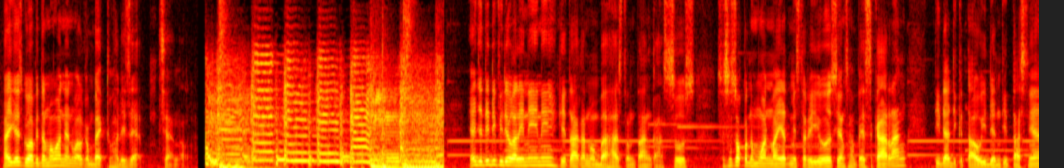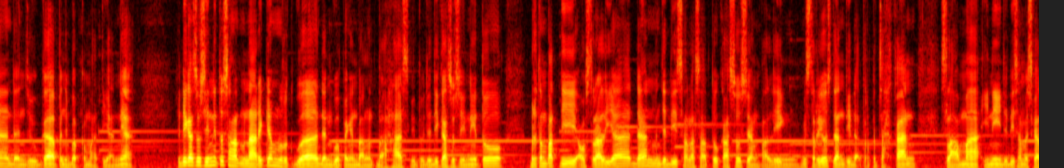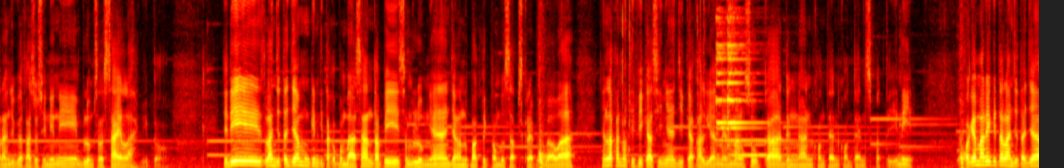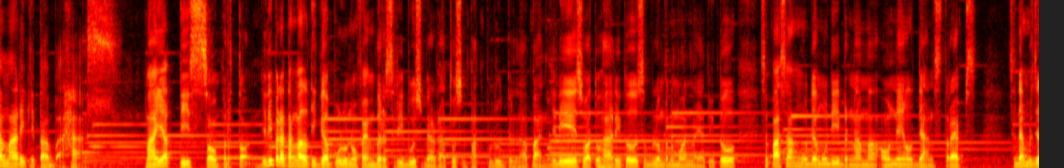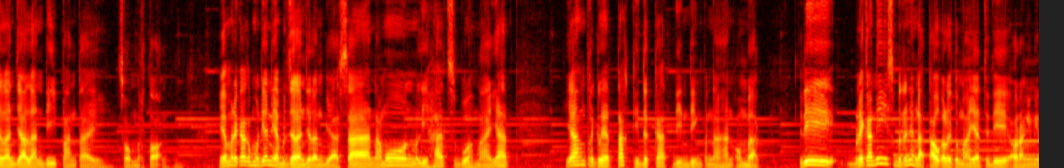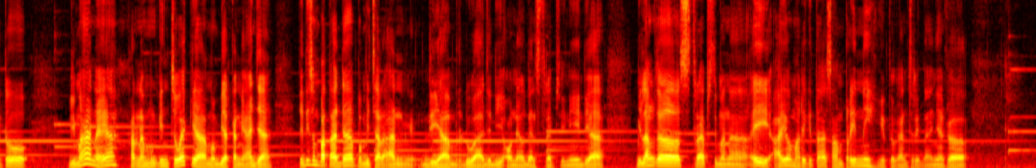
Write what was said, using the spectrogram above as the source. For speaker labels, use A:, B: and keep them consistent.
A: Hai guys, gue Peter Mawan and welcome back to HDZ channel. Ya jadi di video kali ini nih kita akan membahas tentang kasus sesosok penemuan mayat misterius yang sampai sekarang tidak diketahui identitasnya dan juga penyebab kematiannya. Jadi kasus ini tuh sangat menarik ya menurut gue dan gue pengen banget bahas gitu. Jadi kasus ini tuh bertempat di Australia dan menjadi salah satu kasus yang paling misterius dan tidak terpecahkan selama ini. Jadi sampai sekarang juga kasus ini nih belum selesai lah gitu. Jadi lanjut aja mungkin kita ke pembahasan tapi sebelumnya jangan lupa klik tombol subscribe di bawah. Nyalakan notifikasinya jika kalian memang suka dengan konten-konten seperti ini. Oke mari kita lanjut aja. Mari kita bahas Mayat di Somerton. Jadi pada tanggal 30 November 1948 Jadi suatu hari itu sebelum penemuan mayat itu Sepasang muda-mudi bernama O'Neill dan Straps Sedang berjalan-jalan di pantai Somerton. Ya mereka kemudian ya berjalan-jalan biasa Namun melihat sebuah mayat yang tergeletak di dekat dinding penahan ombak jadi mereka nih sebenarnya nggak tahu kalau itu mayat. Jadi orang ini tuh gimana ya? Karena mungkin cuek ya membiarkannya aja. Jadi sempat ada pembicaraan dia berdua jadi Onel dan Straps ini dia bilang ke Straps di mana eh ayo mari kita samperin nih gitu kan ceritanya ke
